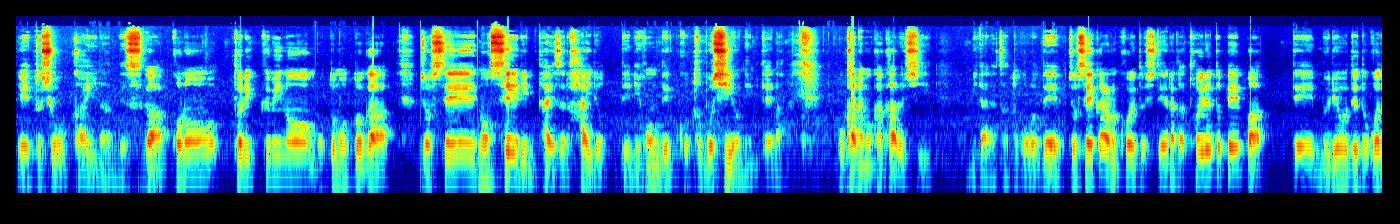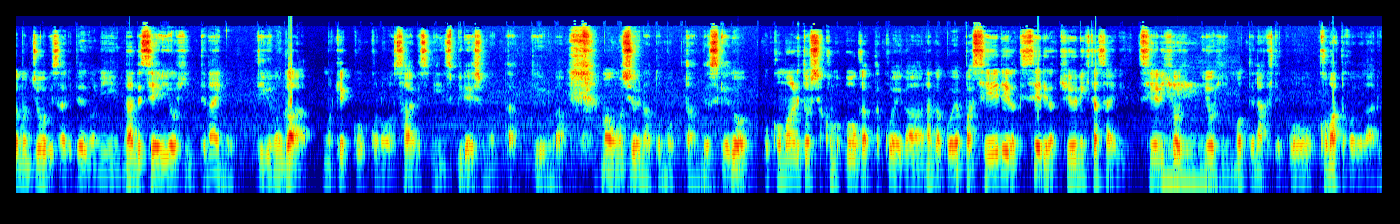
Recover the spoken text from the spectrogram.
えっと、紹介なんですが、この取り組みの元々が、女性の生理に対する配慮って日本でこう乏しいよね、みたいな、お金もかかるし、みたいなところで、女性からの声として、なんかトイレットペーパーって無料でどこでも常備されてるのに、なんで生理用品ってないのっていうのが、まあ、結構このサービスのインスピレーションだったっていうのが、まあ面白いなと思ったんですけど、お困りとして多かった声が、なんかこうやっぱ生理が、生理が急に来た際に生理用品用品持ってなくてこう困ったことがあるっ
